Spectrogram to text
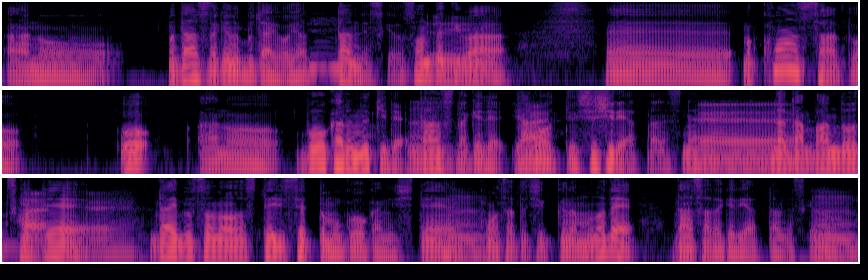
あのーまあ、ダンスだけの舞台をやったんですけど、その時は、えー。まあ、コンサートをあのーボーカル抜きで、うん。ダンスだけでやろうっていう趣旨でやったんですね、えー。だだバンドをつけて、はい。えだいぶそのステージセットも豪華にして、うん。コンサートチックなものでダンサーだけでやったんですけど、うん。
